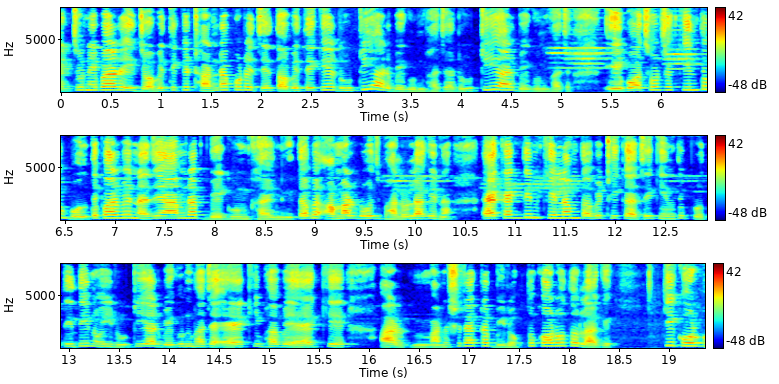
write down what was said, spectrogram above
একজন এবার এই যবে থেকে ঠান্ডা পড়েছে, তবে থেকে রুটি আর বেগুন ভাজা, রুটি আর বেগুন ভাজা। এবছর যে কিন্তু বলতে পারবে না যে আমরা বেগুন খাইনি, তবে আমার রোজ ভালো লাগে না। এক এক দিন খেলাম, তবে ঠিক আছে, কিন্তু প্রতিদিন ওই রুটি আর বেগুন ভাজা একইভাবে এক, আর মানুষের একটা বিরক্তকরও তো লাগে। কি করব?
